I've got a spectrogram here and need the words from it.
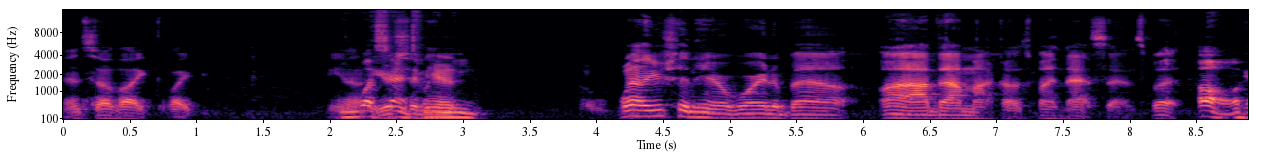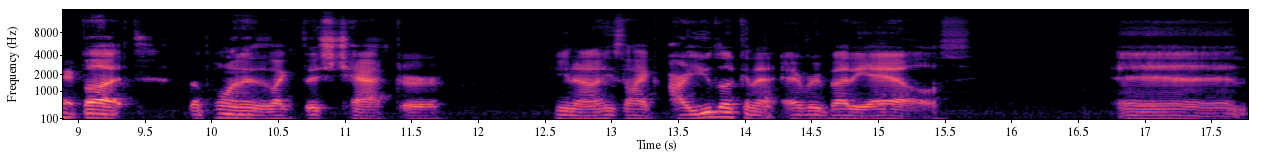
And so, like, like, you know, you're sense? sitting here. Well, you're sitting here worried about. Uh, I'm not going to explain that sense, but. Oh, okay. But the point is, like, this chapter, you know, he's like, are you looking at everybody else? and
